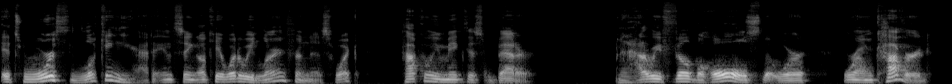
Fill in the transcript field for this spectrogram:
it's worth looking at and saying, okay, what do we learn from this? What how can we make this better? And how do we fill the holes that were were uncovered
